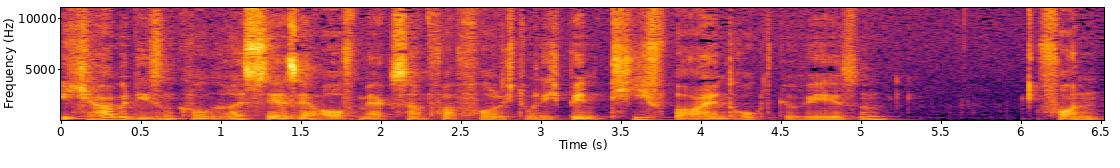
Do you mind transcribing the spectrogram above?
ich habe diesen Kongress sehr, sehr aufmerksam verfolgt und ich bin tief beeindruckt gewesen von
